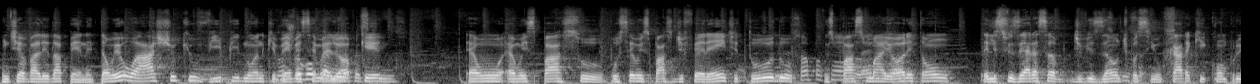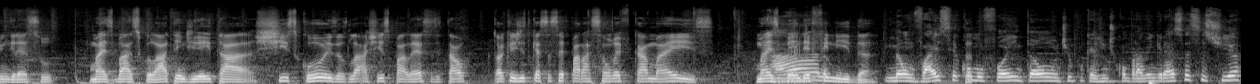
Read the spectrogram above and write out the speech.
não tinha valido a pena. Então eu acho que o VIP no ano que vem vai ser melhor porque pesquisa. É um, é um espaço, por ser um espaço diferente e tudo, um é espaço black, maior, então eles fizeram essa divisão, tipo assim, o cara que compra o ingresso mais básico lá tem direito a X coisas lá, X palestras e tal. Então eu acredito que essa separação vai ficar mais, mais Ah, bem definida. Não vai ser como foi, então, tipo, que a gente comprava ingresso e assistia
